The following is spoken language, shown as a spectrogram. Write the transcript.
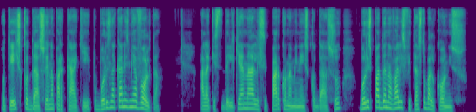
ότι έχεις κοντά σου ένα παρκάκι που μπορείς να κάνεις μια βόλτα. Αλλά και στην τελική ανάλυση πάρκο να μην έχεις κοντά σου, μπορείς πάντα να βάλεις φυτά στο μπαλκόνι σου.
